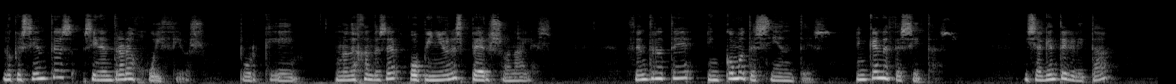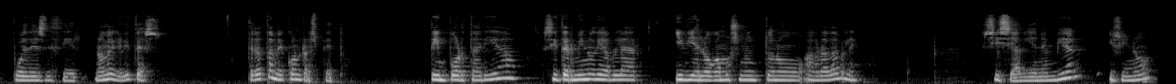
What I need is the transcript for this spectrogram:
lo que sientes sin entrar en juicios, porque no dejan de ser opiniones personales. Céntrate en cómo te sientes, en qué necesitas. Y si alguien te grita, puedes decir, no me grites, trátame con respeto. ¿Te importaría si termino de hablar y dialogamos en un tono agradable? Si se avienen bien y si no,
